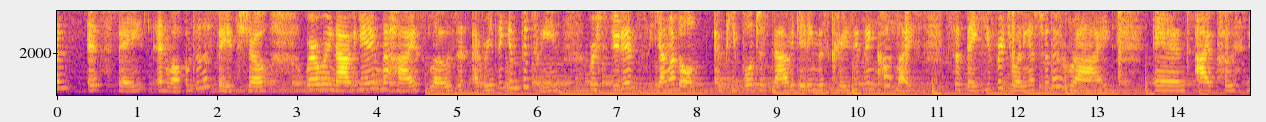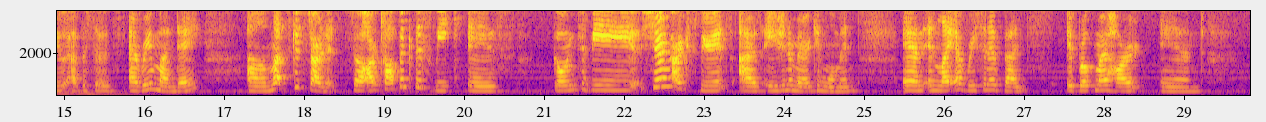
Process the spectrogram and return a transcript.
friends, it's Faith, and welcome to the Faith Show, where we're navigating the highs, lows, and everything in between. We're students, young adult, and people just navigating this crazy thing called life. So thank you for joining us for the ride. And I post new episodes every Monday. Um, let's get started. So our topic this week is going to be sharing our experience as Asian American women. And in light of recent events, it broke my heart and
